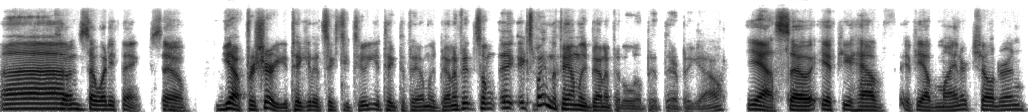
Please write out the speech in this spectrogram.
So, Um, so what do you think? So yeah, for sure. You take it at 62, you take the family benefit. So explain the family benefit a little bit there, Big Al. yeah. So if you have if you have minor children,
